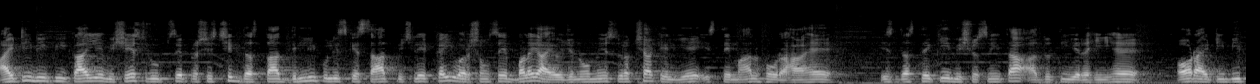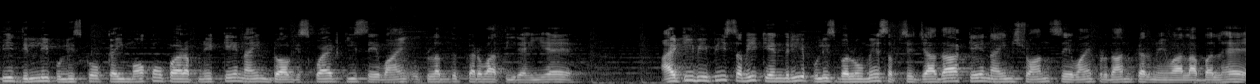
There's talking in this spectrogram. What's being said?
आईटीबीपी का ये विशेष रूप से प्रशिक्षित दस्ता दिल्ली पुलिस के साथ पिछले कई वर्षों से बड़े आयोजनों में सुरक्षा के लिए इस्तेमाल हो रहा है। इस दस्ते की विश्वसनीयता अद्वितीय रही है। और आईटीबीपी दिल्ली पुलिस को कई मौक़ों पर अपने के नाइन डॉग स्क्वाड की सेवाएँ उपलब्ध करवाती रही है। आईटीबीपी सभी केंद्रीय पुलिस बलों में सबसे ज़्यादा के नाइन श्वान सेवाएँ प्रदान करने वाला बल है।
